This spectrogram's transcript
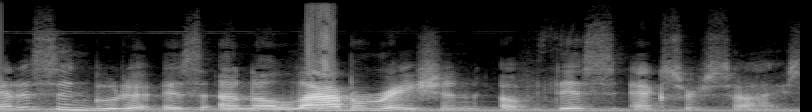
Medicine Buddha is an elaboration of this exercise.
